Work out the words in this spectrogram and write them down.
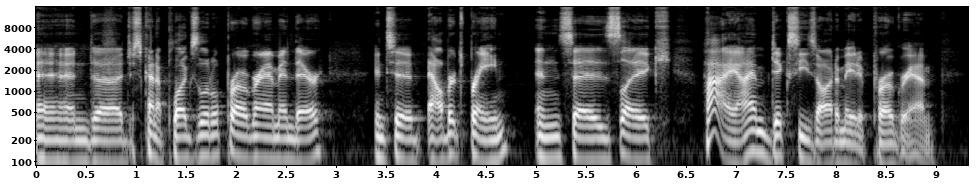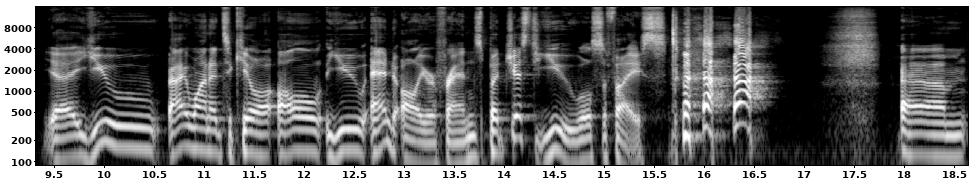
and uh, just kind of plugs a little program in there into Albert's brain and says like, "Hi, I'm Dixie's automated program. Uh, you, I wanted to kill all you and all your friends, but just you will suffice." Um,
